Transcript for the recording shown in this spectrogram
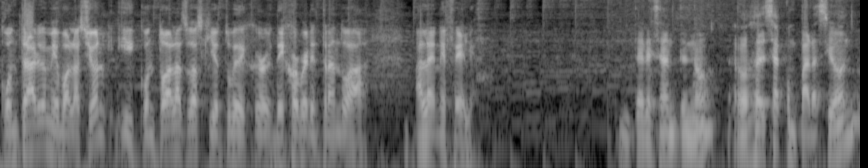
contrario a mi evaluación y con todas las dudas que yo tuve de, Herbert entrando a, la NFL. Interesante, ¿no? O sea, esa comparación.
